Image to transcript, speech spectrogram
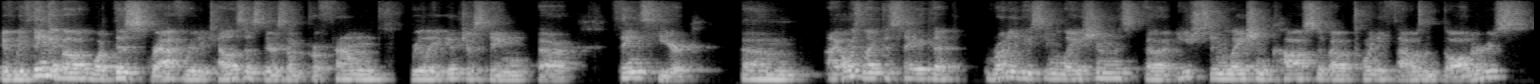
if we think about what this graph really tells us, there's some profound, really interesting uh, things here. Um, I always like to say that running these simulations, uh, each simulation costs about $20,000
